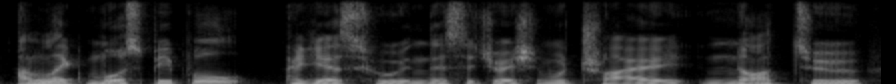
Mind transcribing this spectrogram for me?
unlike most people, I guess, who in this situation would try not to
